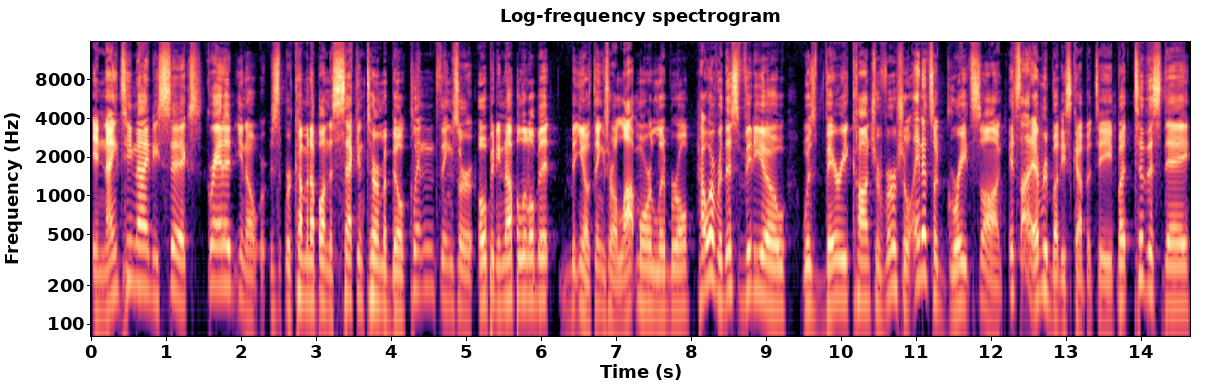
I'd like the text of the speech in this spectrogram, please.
in 1996. Granted, you know, we're- coming up on the second term of Bill Clinton. Things are opening up a little bit, but, you know, things are a lot more liberal. However, this video was very controversial and it's a great song. It's not everybody's cup of tea, but to this day,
